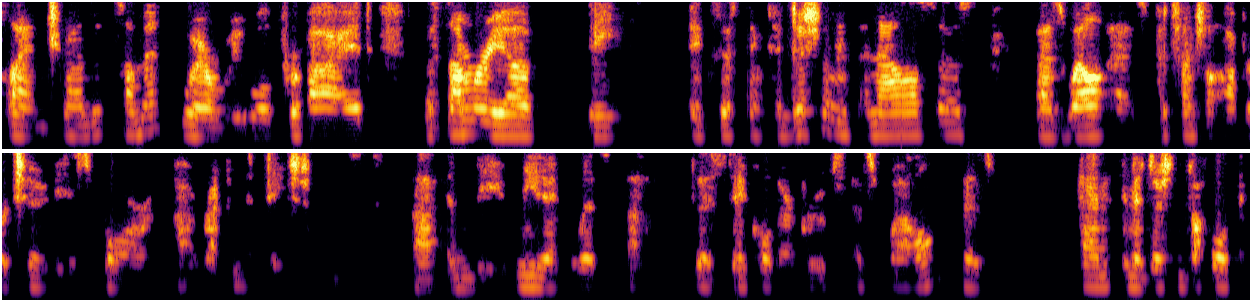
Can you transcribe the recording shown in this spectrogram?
Planned Transit Summit, where we will provide a summary of the existing conditions analysis as well as potential opportunities for recommendations and be meeting with the stakeholder groups as well as and in addition to holding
